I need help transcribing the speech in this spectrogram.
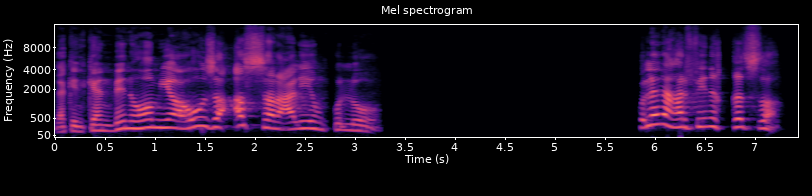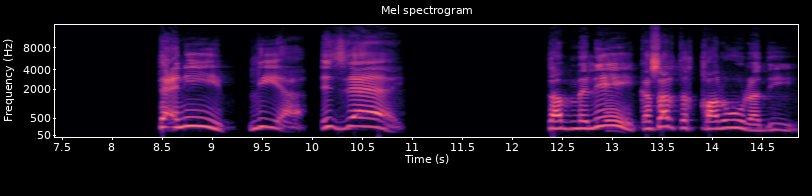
لكن كان بينهم يهوذا أثر عليهم كلهم. كلنا عارفين القصة. تأنيب ليها. إزاي؟ طب ليه كسرت القارورة دي؟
